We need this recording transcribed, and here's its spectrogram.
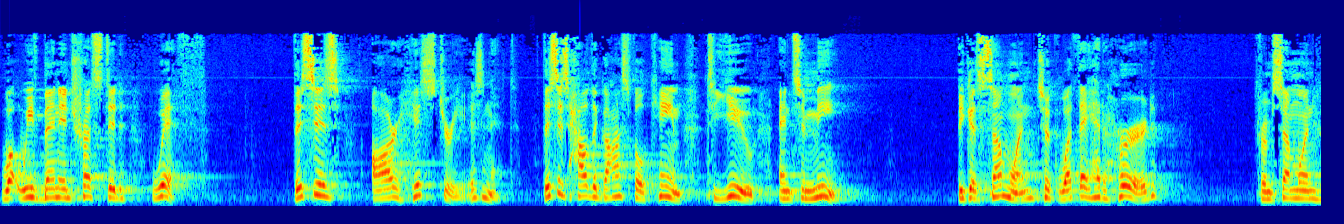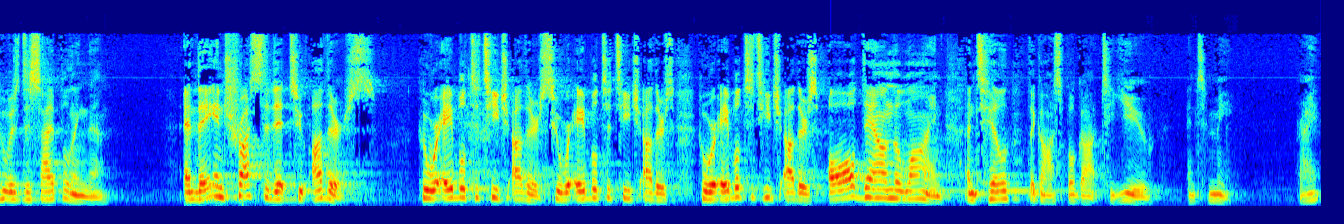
what we've been entrusted with. This is our history, isn't it? This is how the gospel came to you and to me. Because someone took what they had heard from someone who was discipling them and they entrusted it to others who were able to teach others, who were able to teach others, who were able to teach others all down the line until the gospel got to you and to me. Right?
